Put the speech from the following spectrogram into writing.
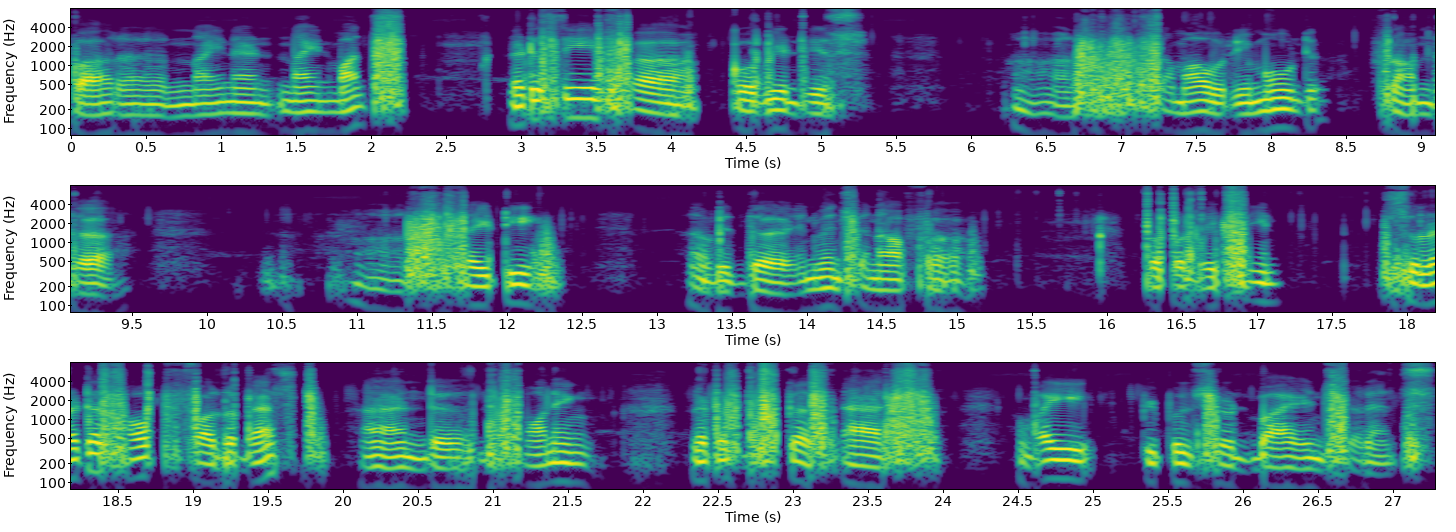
for uh, nine and nine months. Let us see if uh, COVID is uh, somehow removed from the uh, society uh, with the invention of uh, proper vaccine. So let us hope for the best. And this morning, let us discuss as why people should buy insurance.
